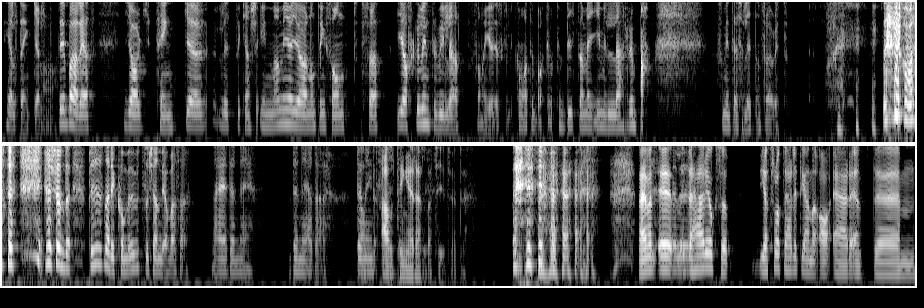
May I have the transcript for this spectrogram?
Helt enkelt. Ja. Det är bara det att jag tänker lite kanske innan jag gör någonting sånt för att jag skulle inte vilja att sådana grejer skulle komma tillbaka och bita mig i min lilla rumpa. Som inte är så liten för övrigt. Jag kände, precis när det kom ut så kände jag bara så här, nej den är, den är där. Den är Allt, inte så allting är relativt, vet du. Nej, men eh, det här är också, jag tror att det här lite grann är ett, ehm,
